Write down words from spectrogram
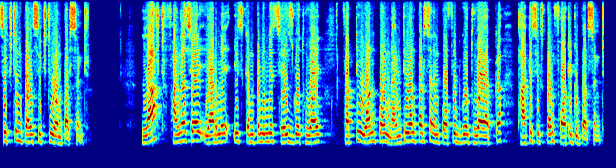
16.61 परसेंट लास्ट फाइनेंशियल ईयर में इस कंपनी में सेल्स ग्रोथ हुआ है 41.91 परसेंट एंड प्रॉफिट ग्रोथ हुआ है आपका 36.42 परसेंट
